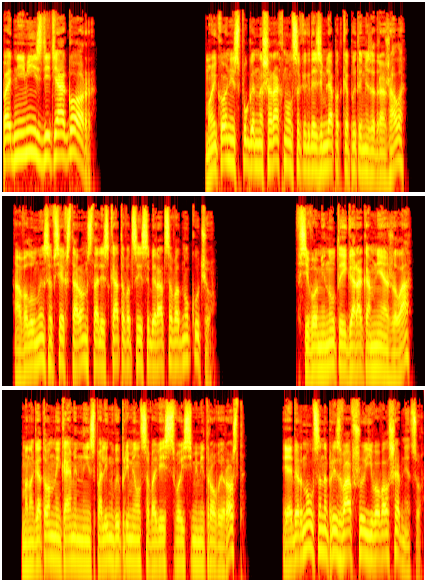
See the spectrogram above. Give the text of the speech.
Поднимись, дитя гор!» Мой конь испуганно шарахнулся, когда земля под копытами задрожала, а валуны со всех сторон стали скатываться и собираться в одну кучу. Всего минуты, и гора камней ожила, многотонный каменный исполин выпрямился во весь свой семиметровый рост и обернулся на призвавшую его волшебницу.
